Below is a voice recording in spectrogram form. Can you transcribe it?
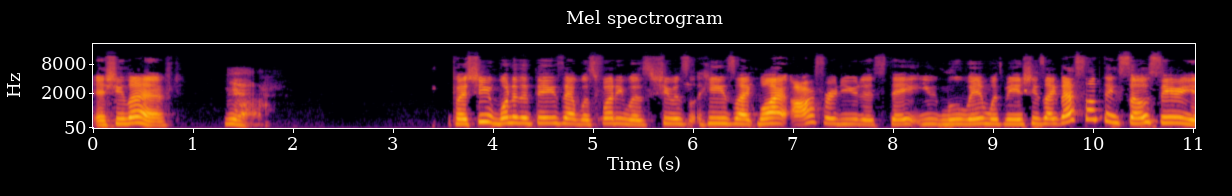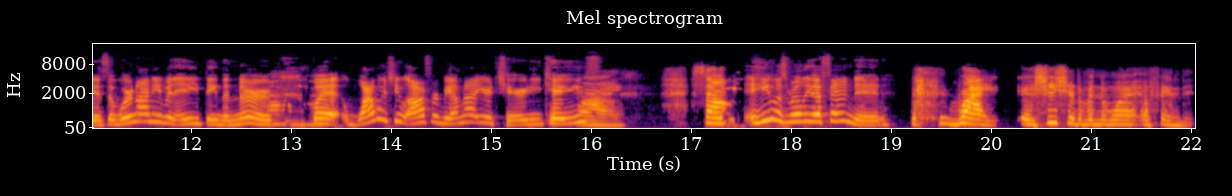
and she left. Yeah. But she, one of the things that was funny was she was, he's like, well, I offered you to stay, you move in with me. And she's like, that's something so serious. And we're not even anything, the nerve. Uh-huh. But why would you offer me? I'm not your charity case. right. So he was really offended. right. And she should have been the one offended.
